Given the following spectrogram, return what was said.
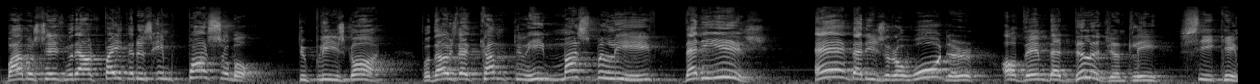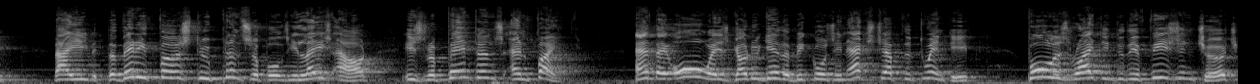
The Bible says, without faith it is impossible to please God. For those that come to him must believe that he is, and that he's a rewarder of them that diligently seek him. Now, he, the very first two principles he lays out is repentance and faith. And they always go together because in Acts chapter 20, Paul is writing to the Ephesian church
